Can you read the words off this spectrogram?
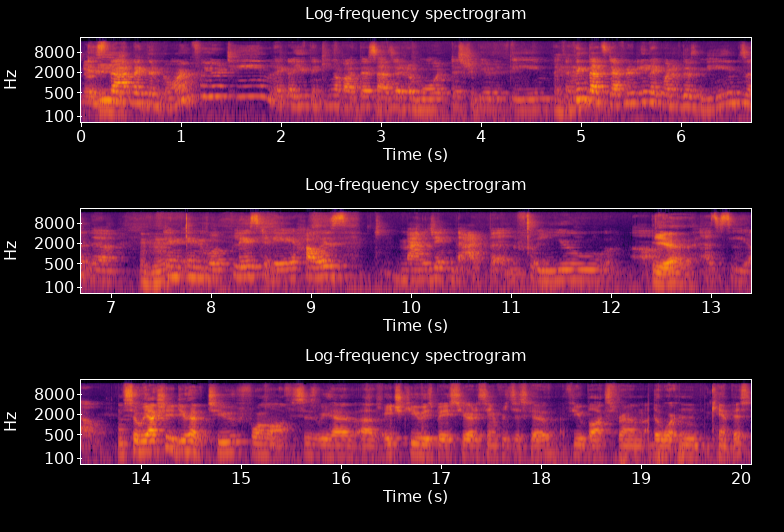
No, Is that like the norm for your team? Like, are you thinking about this as a remote distributed team? Like, I Mhm. think that's definitely like one of those memes in the Mhm. in, in workplace today. How is managing that been for you um, Yeah. as a CEO? So we actually do have two formal offices. We have uh, HQ is based here out of San Francisco, a few blocks from the Wharton campus,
